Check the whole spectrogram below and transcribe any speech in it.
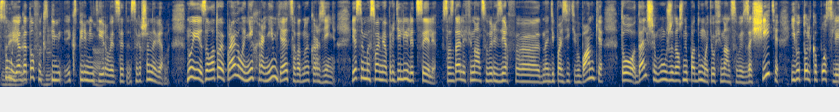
сумму я Время. готов экспе- экспериментировать. Это совершенно верно. Ну и золотое правило, не храним яйца в одной корзине. Если мы с вами определили цели, создали финансовый резерв э, на депозите в банке, то дальше мы уже должны подумать о финансовой защите, и вот только после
